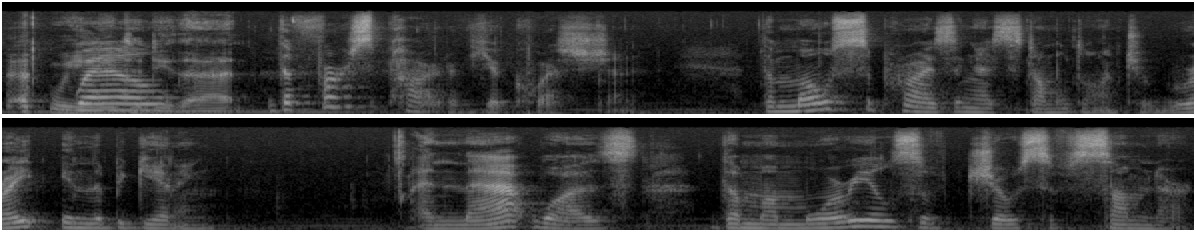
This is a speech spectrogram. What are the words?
we well, need to do that? The first part of your question, the most surprising I stumbled onto right in the beginning, and that was the memorials of Joseph Sumner.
